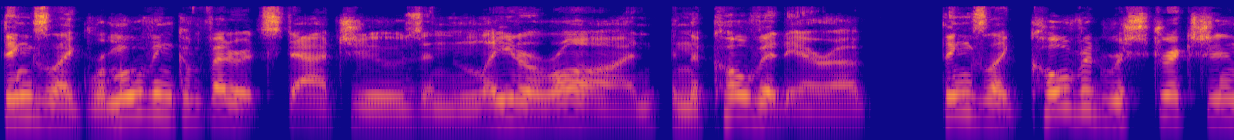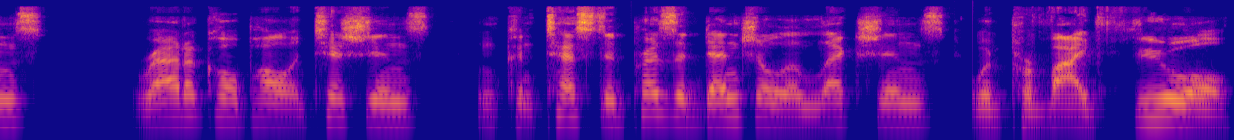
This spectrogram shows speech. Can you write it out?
things like removing Confederate statues, and later on in the COVID era, things like COVID restrictions, radical politicians, and contested presidential elections would provide fuel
